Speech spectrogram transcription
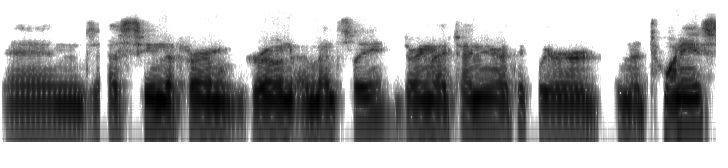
and has seen the firm grown immensely during my tenure. I think we were in the 20s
